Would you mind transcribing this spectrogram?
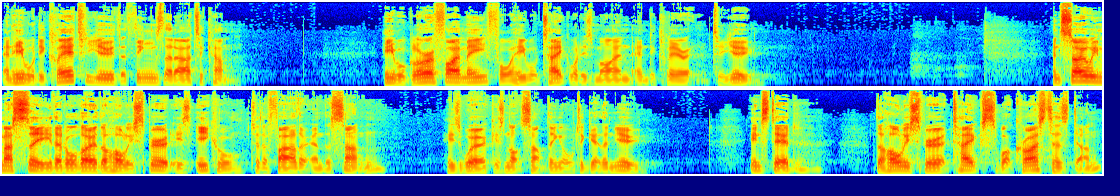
And he will declare to you the things that are to come. He will glorify me, for he will take what is mine and declare it to you. And so we must see that although the Holy Spirit is equal to the Father and the Son, his work is not something altogether new. Instead, the Holy Spirit takes what Christ has done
